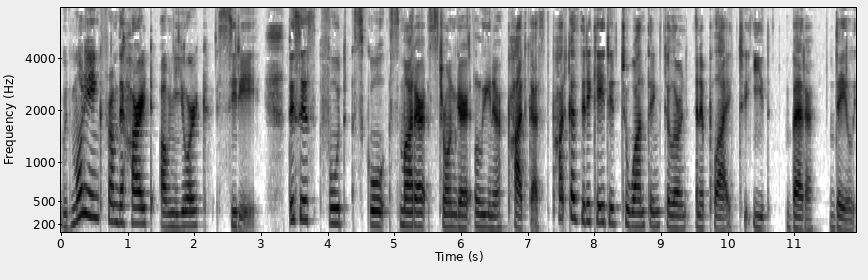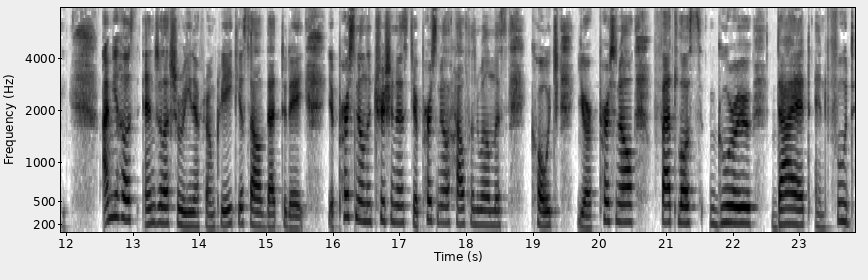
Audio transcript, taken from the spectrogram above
Good morning from the heart of New York City. This is Food School Smarter, Stronger, Leaner podcast. Podcast dedicated to one thing to learn and apply to eat better daily. I'm your host, Angela Sharina from Create Your Style dot Today, your personal nutritionist, your personal health and wellness coach, your personal fat loss guru, diet and food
